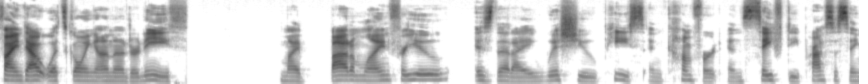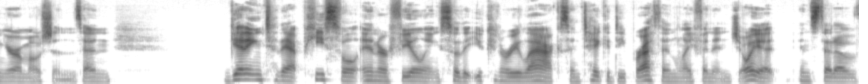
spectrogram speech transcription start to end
find out what's going on underneath. My bottom line for you is that I wish you peace and comfort and safety processing your emotions and getting to that peaceful inner feeling so that you can relax and take a deep breath in life and enjoy it instead of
